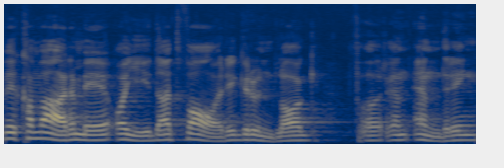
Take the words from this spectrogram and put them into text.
vi kan være med å gi deg et varig grunnlag for en endring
